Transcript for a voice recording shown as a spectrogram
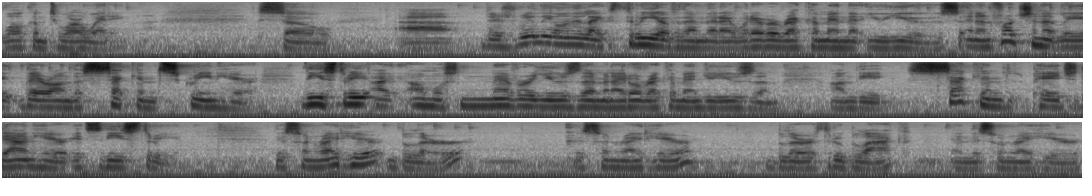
Welcome to our wedding. So. Uh, there's really only like three of them that I would ever recommend that you use. And unfortunately, they're on the second screen here. These three, I almost never use them, and I don't recommend you use them. On the second page down here, it's these three. This one right here, blur. This one right here, blur through black. And this one right here,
